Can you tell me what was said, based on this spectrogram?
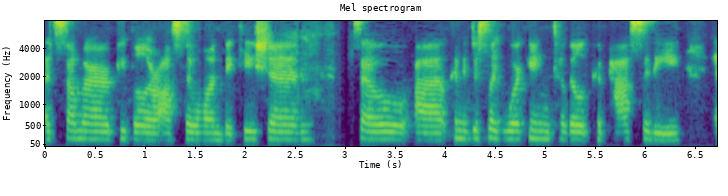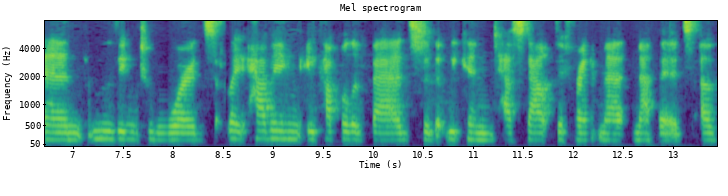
At summer, people are also on vacation. So, uh, kind of just like working to build capacity and moving towards like having a couple of beds so that we can test out different me- methods of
